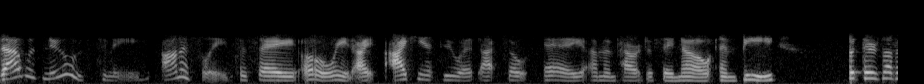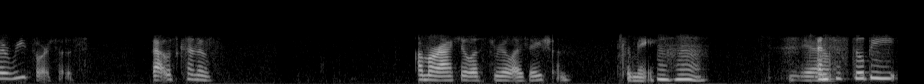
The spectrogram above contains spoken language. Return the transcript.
that was news to me, honestly, to say, "Oh, wait, I I can't do it." So, A, I'm empowered to say no, and B, but there's other resources. That was kind of a miraculous realization for me. Mhm. Yeah. And to still be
